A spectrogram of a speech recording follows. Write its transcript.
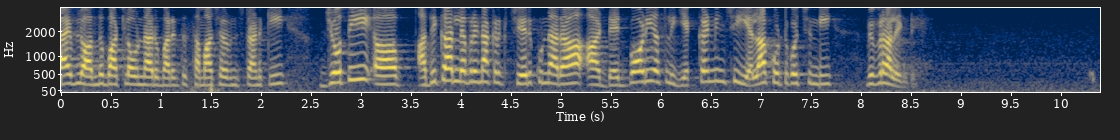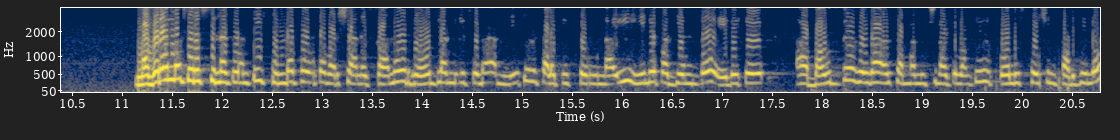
లైవ్లో అందుబాటులో ఉన్నారు. మరింత సమాచారం అందించడానికి. జ్యోతి అధికారులు ఎవరైనా అక్కడికి చేరుకున్నారా? ఆ డెడ్ బాడీ అసలు ఎక్కడి నుంచి ఎలా కొట్టుకొచ్చింది? వివరాలేంటి? నగరంలో కురుస్తున్నటువంటి కుండపోత వర్షానికి కాను రోడ్లన్నీ కూడా నీటిని తలపిస్తూ ఉన్నాయి. ఈ నేపథ్యంలో ఏదైతే ఆ బౌద్ధగూడ సంబంధించినటువంటి పోలీస్ స్టేషన్ పరిధిలో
